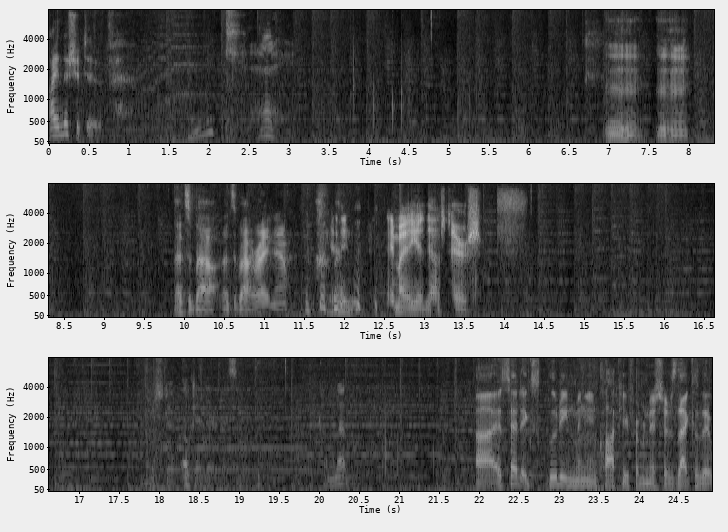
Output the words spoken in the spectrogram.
initiative. Okay. mm-hmm. Mm-hmm. That's about that's about right now. Yeah, they, they might get downstairs. Okay, there it is. Coming up. Uh, it said excluding minion Clocky from initiative. Is that because it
